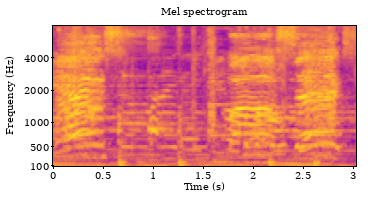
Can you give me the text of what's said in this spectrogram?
Yes. About sex.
